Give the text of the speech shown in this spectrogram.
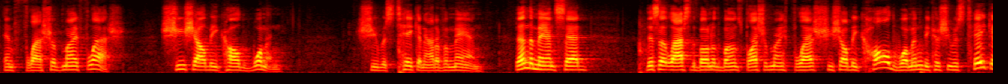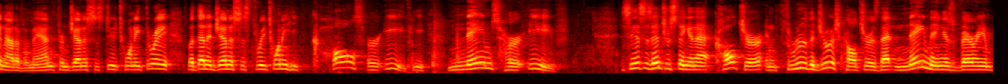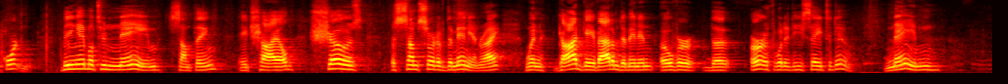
and flesh of my flesh. She shall be called woman. She was taken out of a man. Then the man said, this at last, the bone of the bones, flesh of my flesh. She shall be called woman because she was taken out of a man from Genesis 2:23. But then in Genesis 3:20, he calls her Eve. He names her Eve. See, this is interesting in that culture and through the Jewish culture is that naming is very important. Being able to name something, a child, shows some sort of dominion, right? When God gave Adam dominion over the earth, what did he say to do? Name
